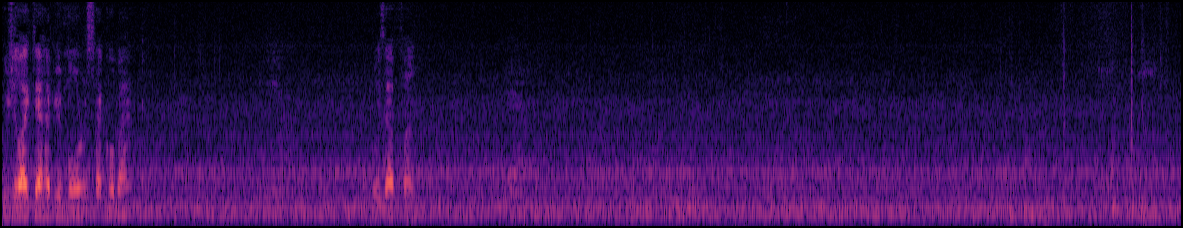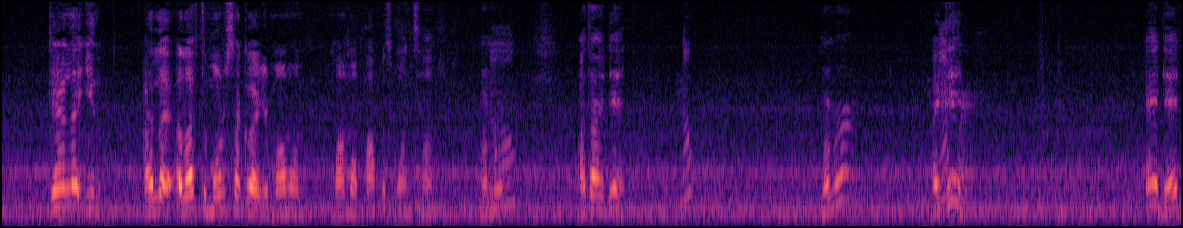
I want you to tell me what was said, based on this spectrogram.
Would you like to have your motorcycle back? Yeah. Was that fun? Yeah. Did I let you? I let I left the motorcycle at your mama, mama, and papa's once, huh? Remember? No. I thought I did. No. Remember? I did. Never. Yeah, I did.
